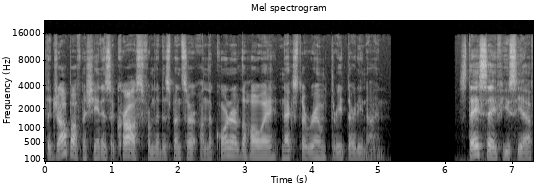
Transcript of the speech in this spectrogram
The drop off machine is across from the dispenser on the corner of the hallway next to room 339. Stay safe, UCF.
